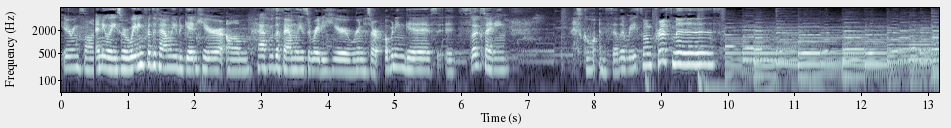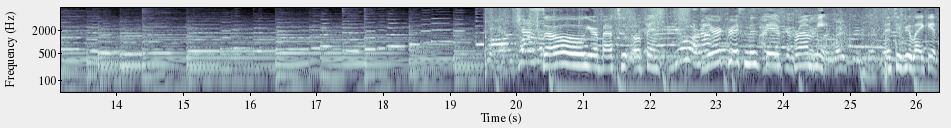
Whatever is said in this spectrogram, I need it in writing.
earrings on. Anyways, we're waiting for the family to get here. Um, half of the family is already here. We're gonna start opening gifts. It's so exciting. Let's go and celebrate some Christmas. So you're about to open your Christmas gift from me. Let's see if you like it.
